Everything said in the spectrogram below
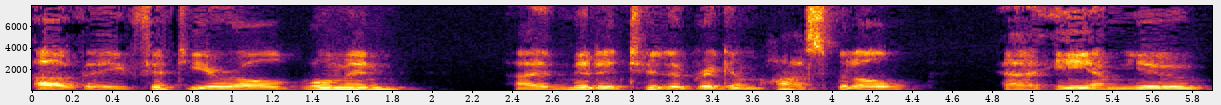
of a 50 year old woman uh, admitted to the Brigham Hospital uh, EMU,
